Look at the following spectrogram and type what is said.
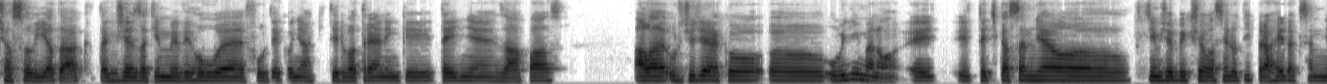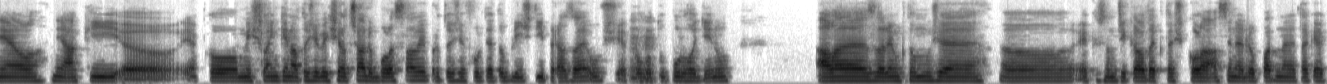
časový a tak. Takže zatím mi vyhovuje furt jako nějaký ty dva tréninky týdně, zápas. Ale určitě jako uh, uvidíme, no. I, i teďka jsem měl, tím, že bych šel vlastně do té Prahy, tak jsem měl nějaký uh, jako myšlenky na to, že bych šel třeba do Boleslavy, protože furt je to blíž té Praze už jako mm-hmm. o tu půl hodinu. Ale vzhledem k tomu, že, uh, jak jsem říkal, tak ta škola asi nedopadne tak, jak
